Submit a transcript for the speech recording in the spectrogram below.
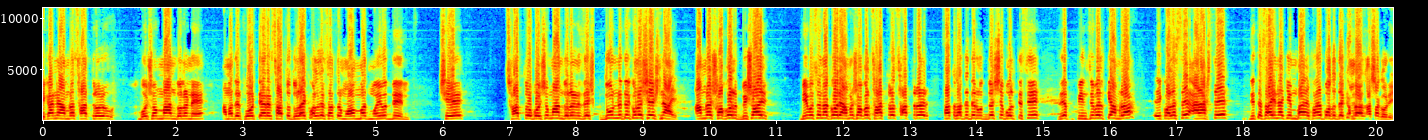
এখানে আমরা ছাত্র বৈষম্য আন্দোলনে আমাদের ফোর্থ ইয়ারের ছাত্র দুলাই কলেজের ছাত্র মোহাম্মদ মহিউদ্দিন সে ছাত্র বৈষম্য আন্দোলনে যে দুর্নীতির কোনো শেষ নাই আমরা সকল বিষয় বিবেচনা করে, আমরা সকল ছাত্র, ছাত্রের, ছাত্রছাত্রীদের উদ্দেশ্যে বলতেছি যে প্রিন্সিপালকে আমরা এই কলেজে আর আসতে দিতে চাই না কিংবা এরপরে পদত্যাগ আমরা আশা করি।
